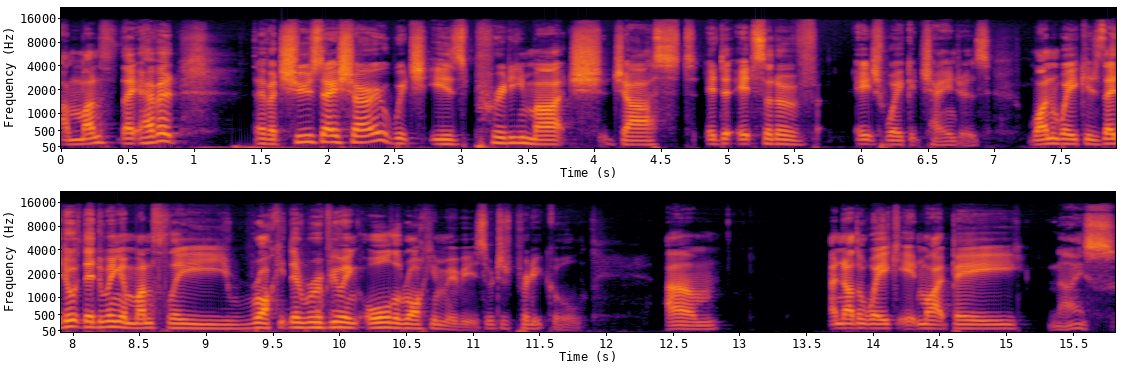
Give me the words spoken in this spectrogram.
a month. They have it. They have a Tuesday show, which is pretty much just it. It's sort of each week it changes. One week is they do they're doing a monthly Rocky. They're reviewing all the Rocky movies, which is pretty cool. Um, another week it might be. Nice.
